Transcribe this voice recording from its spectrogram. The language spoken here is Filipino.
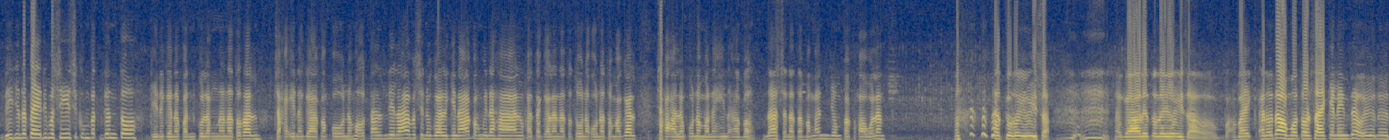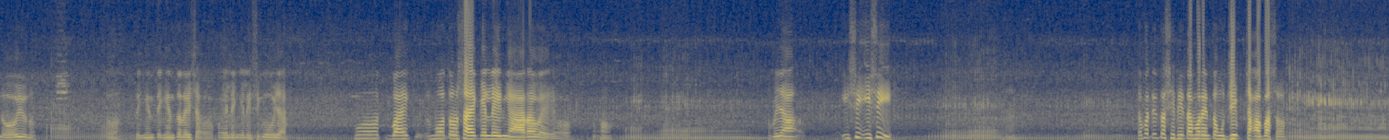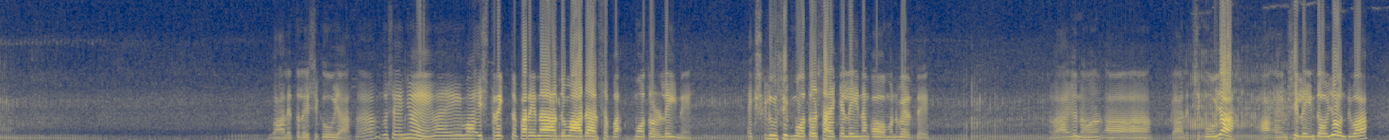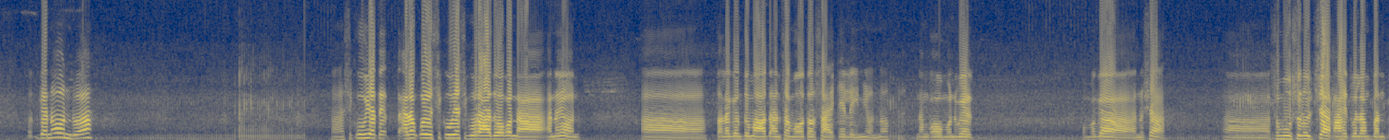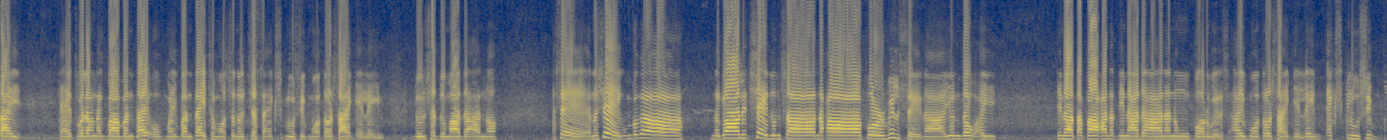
Hindi nyo na pwede masisi kung ba't ganito. Ginaganapan ko lang na natural. Tsaka inagapan ko na mautal nila. Masinugal ginapang minahal. Katagalan natutunan ko na tumagal. Tsaka alam ko naman na inaabang na sa natabangan yung papakawalan. Naturo yung isa. Nagalit tuloy yung isa. Oh, bike, ano daw, motorcycling daw. Yun, yun, oh, yun. Oh. Oh, tingin-tingin tuloy siya. Oh, pailing-iling si kuya. Mot bike, motorcycle lane nga raw eh. Oh. Oh. Sabi niya, easy, easy. Dapat ito sinita mo rin tong jeep tsaka bus oh. Galit tuloy si kuya. Ko sa inyo eh, may mga stricto pa rin na dumadaan sa motor lane eh. Exclusive motorcycle lane ng Commonwealth eh. Diba, yun oh, ah, galit si kuya. Ah, MC lane daw yun, di ba? Ba't ganon, di ba? Ah, si kuya, alam ko yun si kuya, sigurado ako na ano yun, ah, talagang dumadaan sa motorcycle lane yun, no? Ng Commonwealth. Kumbaga, ano siya, ah, sumusunod siya kahit walang bantay. Kahit walang nagbabantay o may bantay, sumusunod siya sa exclusive motorcycle lane. Doon siya dumadaan, no? Kasi, ano siya eh, kumbaga, nagalit siya eh, doon sa naka four wheels eh, na yun daw ay tinatapakan at dinadaanan ng four wheels ay motorcycle lane exclusive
